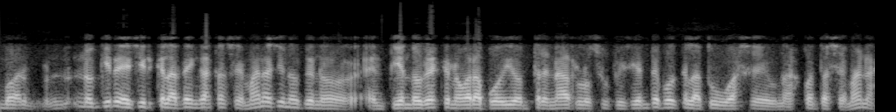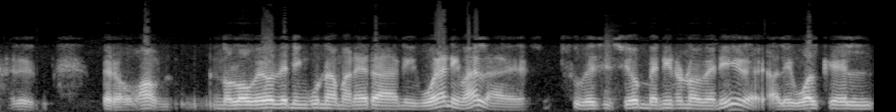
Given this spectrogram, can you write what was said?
Bueno, no quiere decir que la tenga esta semana, sino que no entiendo que es que no habrá podido entrenar lo suficiente porque la tuvo hace unas cuantas semanas. Pero wow, no lo veo de ninguna manera ni buena ni mala. Es su decisión venir o no venir, al igual que él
